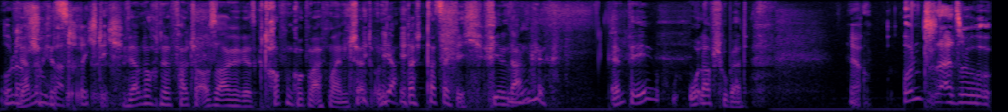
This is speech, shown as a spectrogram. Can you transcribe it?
Olaf Schubert, jetzt, richtig. Wir haben noch eine falsche Aussage getroffen. Gucken wir einfach mal in den Chat. Und ja, das, tatsächlich. Vielen Dank. Mhm. MP Olaf Schubert. Ja. Und also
